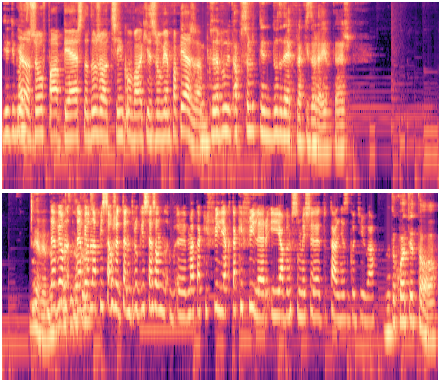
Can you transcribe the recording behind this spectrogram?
nie Nie były, no, żółw, papież, to dużo odcinków walki z żółwiem papieżem. które były absolutnie nudne jak flaki z olejem też. Nie wiem. no, Devion, akurat- Devion napisał, że ten drugi sezon y, ma taki feel jak taki filler i ja bym w sumie się totalnie zgodziła. No dokładnie to.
